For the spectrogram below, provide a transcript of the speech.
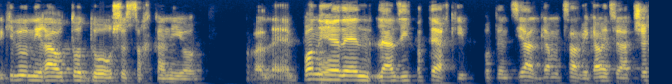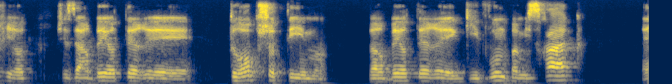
זה כאילו נראה אותו דור של שחקניות. אבל uh, בוא נראה לאן זה יתפתח, כי פוטנציאל גם אצלם וגם אצל הצ'כיות, שזה הרבה יותר uh, דרופ שוטים והרבה יותר uh, גיוון במשחק, uh,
